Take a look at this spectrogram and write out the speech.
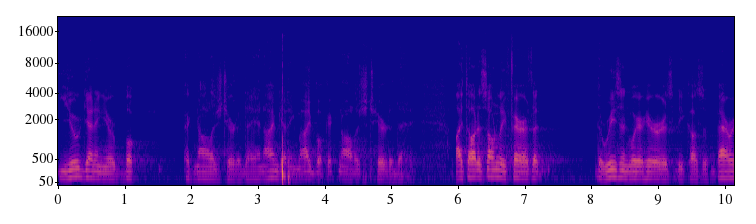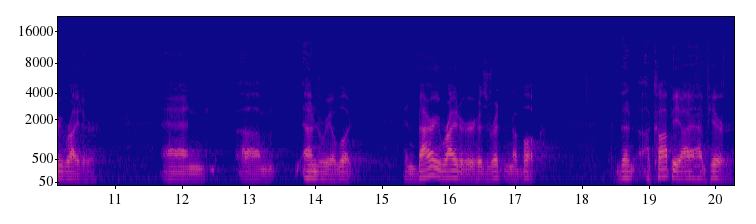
You're getting your book acknowledged here today, and I'm getting my book acknowledged here today. I thought it's only fair that the reason we're here is because of Barry Reiter and um, Andrea Wood. And Barry Reiter has written a book, that a copy I have here,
